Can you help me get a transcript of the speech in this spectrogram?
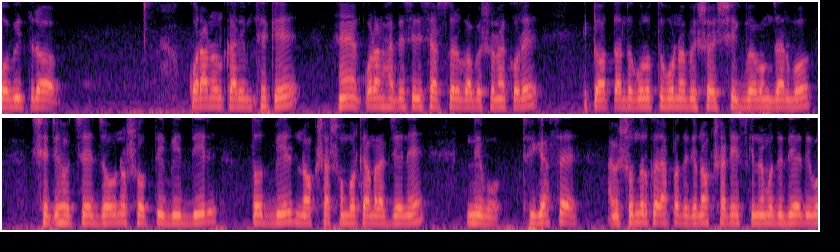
পবিত্র কোরআনুল কারিম থেকে হ্যাঁ কোরআন হাদিসে রিসার্চ করে, গবেষণা করে একটি অত্যন্ত গুরুত্বপূর্ণ বিষয় শিখব এবং জানব, সেটি হচ্ছে যৌন শক্তি বৃদ্ধির, তদবির, নকশা সম্পর্কে আমরা জেনে নিব, ঠিক আছে? আমি সুন্দর করে আপনাদেরকে নকশাটি স্ক্রিনের মধ্যে দিয়ে দিব।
